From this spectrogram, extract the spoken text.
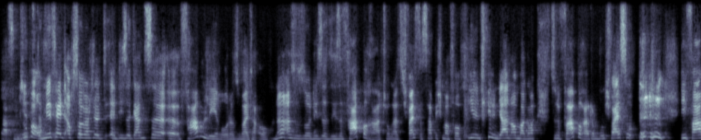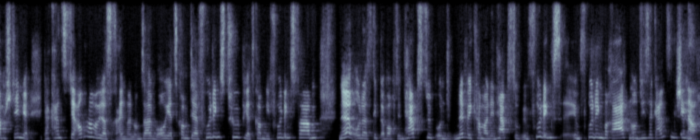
geschaffen. Super, und mir fällt auch so äh, diese ganze äh, Farbenlehre oder so weiter auch, ne? Also so diese, diese Farbberatung. Also ich weiß, das habe ich mal vor vielen, vielen Jahren auch mal gemacht, so eine Farbberatung, wo ich weiß, so die Farben stehen mir. Da kannst du ja auch mal wieder das reinrennen und sagen, oh, jetzt kommt der Frühlingstyp, jetzt kommen die Frühlingsfarben, ne? Oder es gibt aber auch den Herbsttyp und ne, wie kann man den Herbsttyp im, Frühlings, im Frühling beraten und diese ganzen Geschichten. Genau.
